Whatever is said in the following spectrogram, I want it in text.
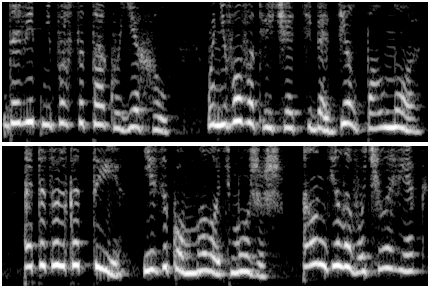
«Давид не просто так уехал. У него, в отличие от тебя, дел полно. Это только ты языком молоть можешь, а он деловой человек.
